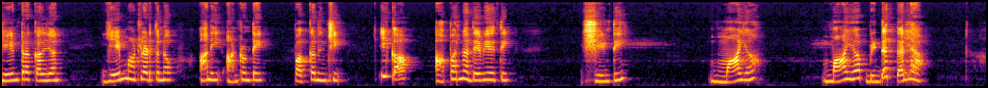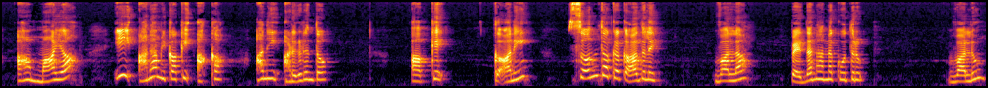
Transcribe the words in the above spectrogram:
ఏంట్రా కళ్యాణ్ ఏం మాట్లాడుతున్నావు? అని అంటుంటే పక్క నుంచి ఇక అపర్ణదేవి అయితే ఏంటి? మాయ? మాయ బిడ్డ తల్ల? ఆ మాయ ఈ అనామికకి అక్క? అని అడగడంతో అక్కే కానీ సొంత కాదులే. వాళ్ళ పెద్దనాన్న కూతురు. వాళ్ళు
